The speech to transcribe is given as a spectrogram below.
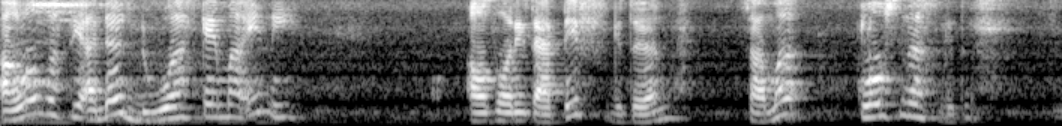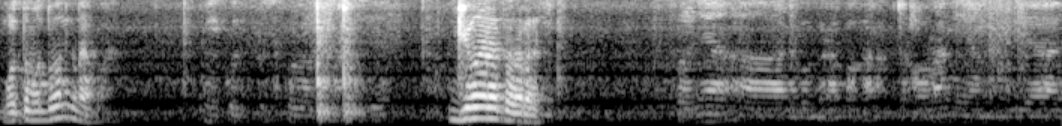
Allah mesti ada dua skema ini? Autoritatif gitu kan, sama closeness gitu. Menurut teman-teman kenapa? manusia Gimana tuh, Ras? soalnya eh, ada beberapa karakter orang yang dia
